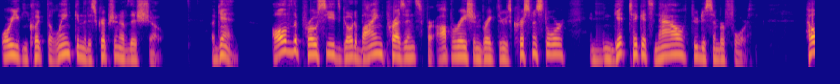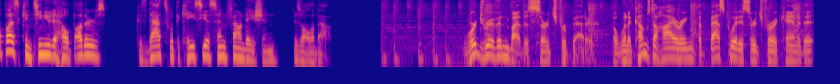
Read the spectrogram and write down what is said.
or you can click the link in the description of this show. Again, all of the proceeds go to buying presents for Operation Breakthrough's Christmas store, and you can get tickets now through December 4th. Help us continue to help others because that's what the KCSN Foundation is all about. We're driven by the search for better. But when it comes to hiring, the best way to search for a candidate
